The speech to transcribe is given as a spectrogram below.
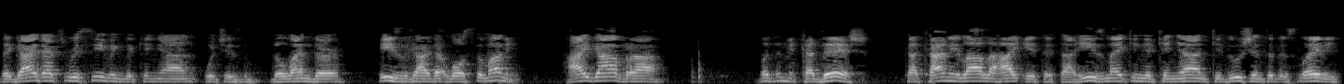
The guy that's receiving the kinyan, which is the, the lender, he's the guy that lost the money. Hi Gavra, but the Mikadesh, kakani la lahai iteta. He's making a kinyan kiddushin to this lady.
